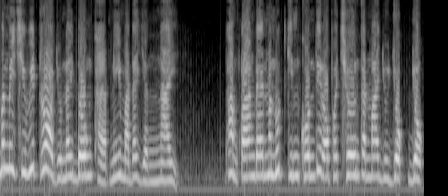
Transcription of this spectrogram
มันมีชีวิตรอดอยู่ในดงแถบนี้มาได้ยังไงท่ามกลางแดนมนุษย์กินคนที่เราเผชิญกันมาอยู่ยกยก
